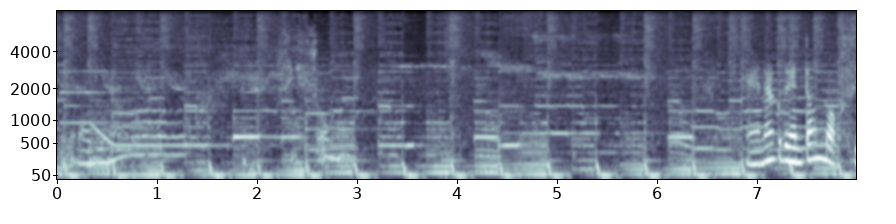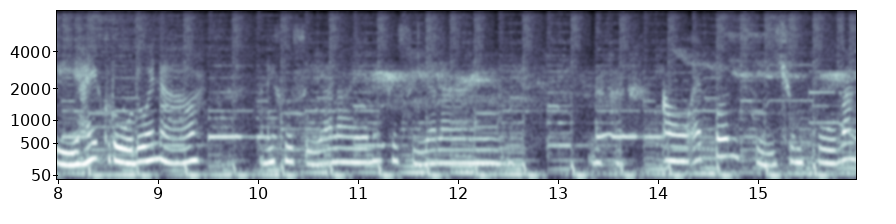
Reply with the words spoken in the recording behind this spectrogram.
สีอะไรดีนะ นักเรียนต้องบอกสีให้ครูด้วยนะ อันนี้คือสีอะไรอันนี้คือสีอะไรนะคะ เอาแอปเปิลสีชมพูบ้าง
